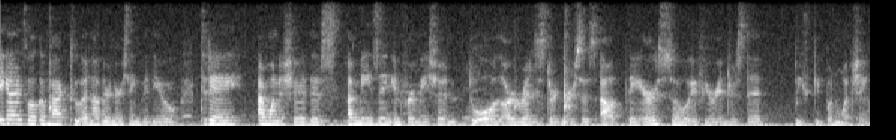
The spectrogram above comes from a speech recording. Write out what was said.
Hey guys, welcome back to another nursing video. Today, I want to share this amazing information to all our registered nurses out there. So if you're interested, please keep on watching.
